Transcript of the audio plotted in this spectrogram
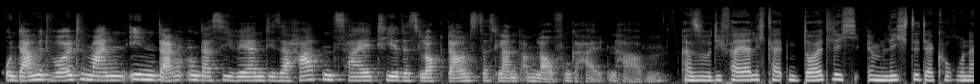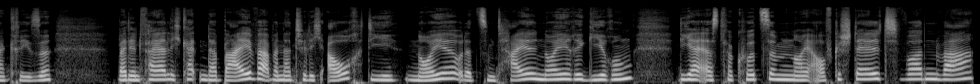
Und damit wollte man ihnen danken, dass sie während dieser harten Zeit hier des Lockdowns das Land am Laufen gehalten haben. Also die Feierlichkeiten deutlich im Lichte der Corona-Krise. Bei den Feierlichkeiten dabei war aber natürlich auch die neue oder zum Teil neue Regierung, die ja erst vor kurzem neu aufgestellt worden war.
